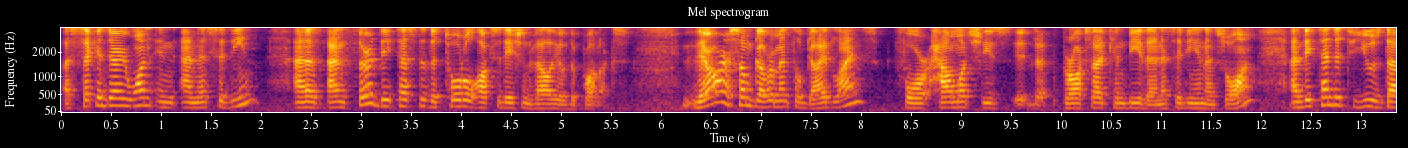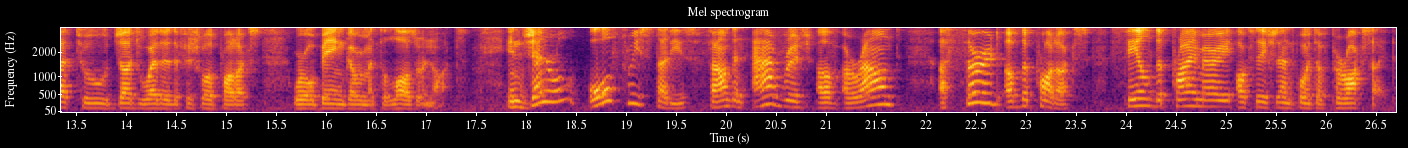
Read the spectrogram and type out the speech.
a secondary one in anisidine, and, and third, they tested the total oxidation value of the products. There are some governmental guidelines for how much these eh, the peroxide can be, the anisidine, and so on. And they tended to use that to judge whether the fish oil products were obeying governmental laws or not. In general, all three studies found an average of around a third of the products failed the primary oxidation endpoint of peroxide.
